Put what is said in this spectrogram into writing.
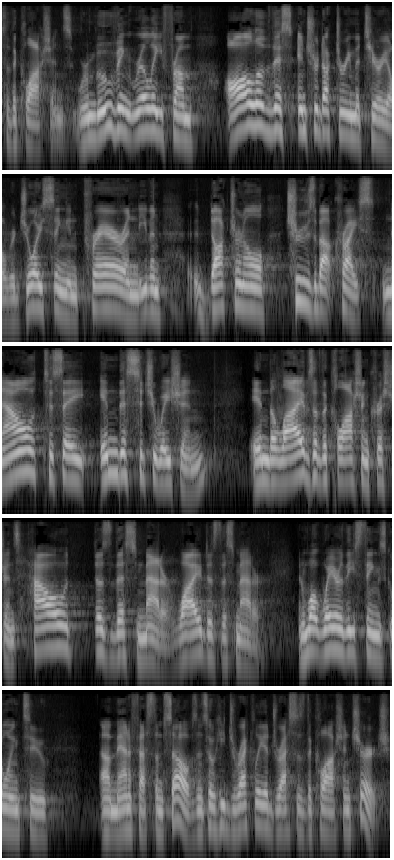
to the Colossians. We're moving really from all of this introductory material, rejoicing in prayer and even doctrinal truths about Christ, now to say, in this situation, in the lives of the Colossian Christians, how does this matter? Why does this matter? In what way are these things going to uh, manifest themselves? And so he directly addresses the Colossian church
